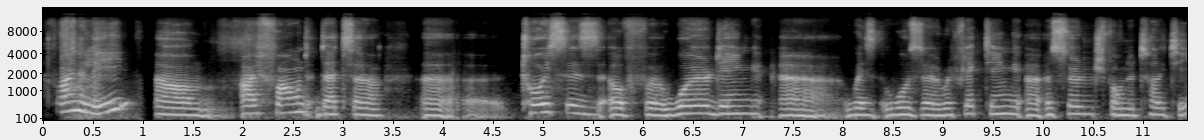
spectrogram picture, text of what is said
Finally, um, I found that uh, uh, choices of uh, wording uh, was, was reflecting a search for neutrality.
